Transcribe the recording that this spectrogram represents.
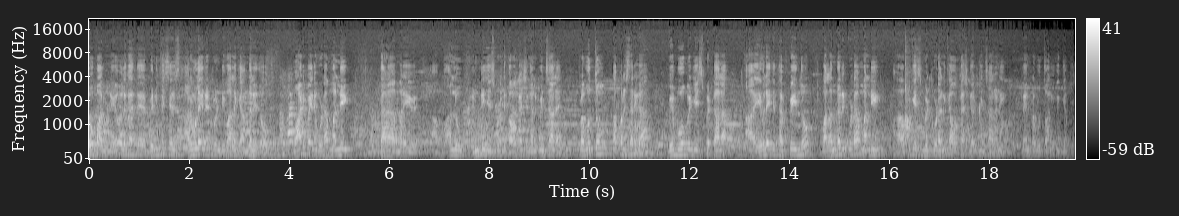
లోపాలు ఉన్నాయో లేకపోతే బెనిఫిషరీస్ అర్హులైనటువంటి వాళ్ళకి అందలేదో వాటిపైన కూడా మళ్ళీ మరి వాళ్ళు ఎంట్రీ చేసుకోవడానికి అవకాశం కల్పించాలి. ప్రభుత్వం తప్పనిసరిగా వెబ్ ఓపెన్ చేసి పెట్టాలా. ఎవరైతే తప్పిందో వాళ్ళందరికీ కూడా మళ్ళీ అప్లికేషన్ పెట్టుకోవడానికి అవకాశం కల్పించాలని మేము ప్రభుత్వానికి విజ్ఞప్తి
